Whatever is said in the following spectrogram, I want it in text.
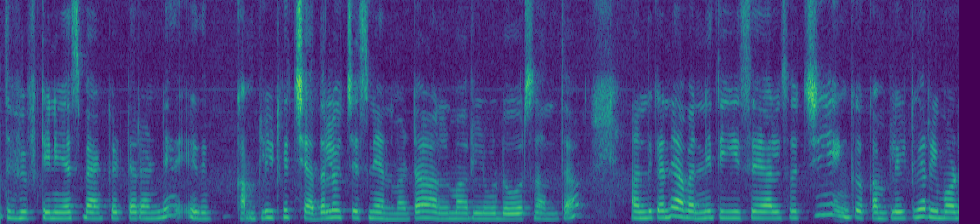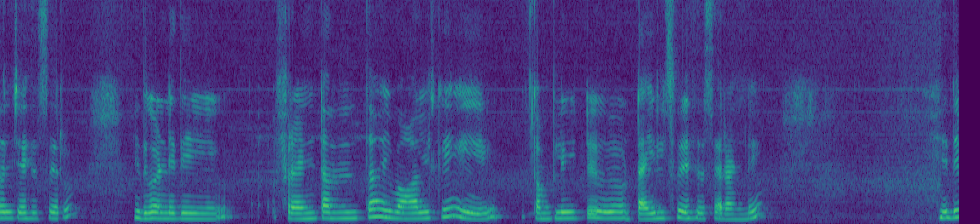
ఇది ఫిఫ్టీన్ ఇయర్స్ బ్యాక్ కట్టారండి. ఇది కంప్లీట్గా చెదలు వచ్చేసినాయి అనమాట అల్మార్లు డోర్స్ అంతా. అందుకని అవన్నీ తీసేయాల్సి వచ్చి ఇంకా కంప్లీట్గా రీమోడల్ చేసేసారు. ఇదిగోండి ఇది ఫ్రంట్ అంతా ఈ వాల్కి కంప్లీట్ టైల్స్ వేసేసారండి. ఇది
